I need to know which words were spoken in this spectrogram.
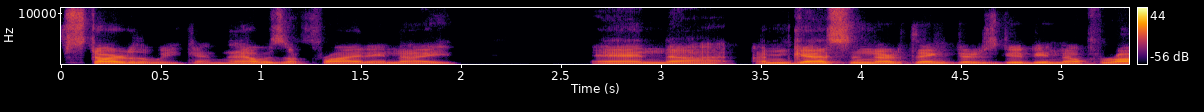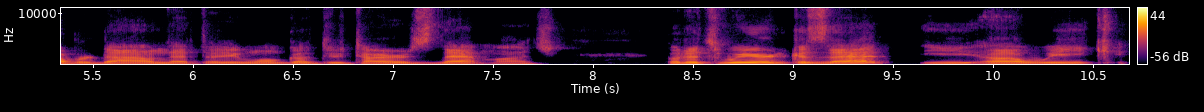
start of the weekend. That was a Friday night, and uh, I'm guessing they think there's going to be enough rubber down that they won't go through tires that much. But it's weird because that uh, week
